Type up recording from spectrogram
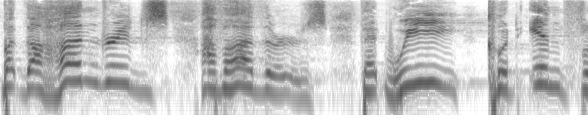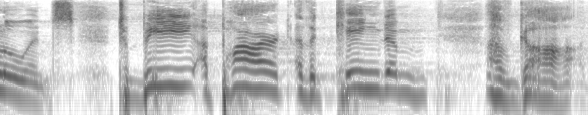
but the hundreds of others that we could influence to be a part of the kingdom of God.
